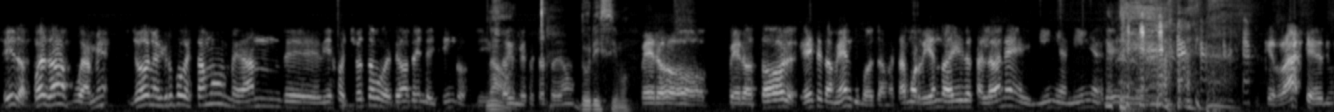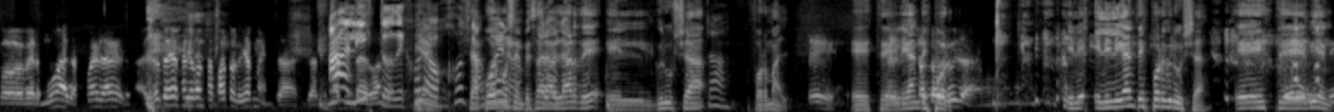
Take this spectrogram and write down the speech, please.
Sí, después, ah, pues a mí, yo en el grupo que estamos me dan de viejo choto porque tengo 35 y No. soy un viejo choto, digamos. Durísimo. Pero, pero todo, este también, tipo, o sea, me está mordiendo ahí los talones y niña, niña, que, que raje, tipo, bermuda, después, el otro día salió con zapatos el viernes. ya- ya tenía Ah, listo, dejó la ojota. ya podemos bueno. empezar a hablar de el Grulla está. formal. Sí. Este, El elegante Sport. Grulla. El, el elegante Sport Grulla. Este, Sí, bien. sí.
